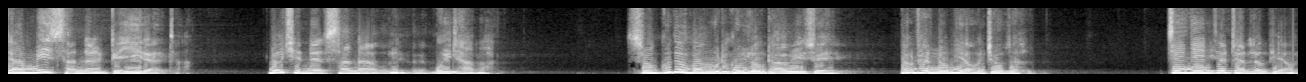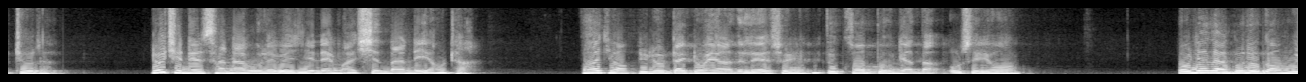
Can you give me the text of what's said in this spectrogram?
ဓမ္မိသန္နံဂယိရထလှုပ်ချင်တဲ့ဆန္ဒကိုလည်းမွေးထားပါဆိုကုသိုလ်ကောင်းမှုတစ်ခုလှုပ်ထားပြီဆိုရင်နောက်ထပ်လှုပ်ပြအောင်ကြိုးစားချိန်ချိန်ထက်ထက်လှုပ်ပြအောင်ကြိုးစားလှုပ်ချင်တဲ့ဆန္ဒကိုလည်းပဲရင်ထဲမှာရှင်သန်နေအောင်ထားဘာကြောင့်ဒီလိုတိုက်တွန်းရတယ်လဲဆိုရင်သူခောပုံညတဥစေယောပုံညတကုသိုလ်ကောင်းမှု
